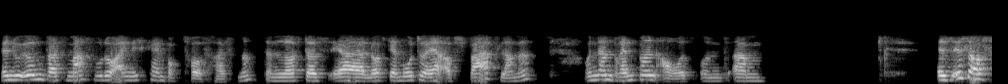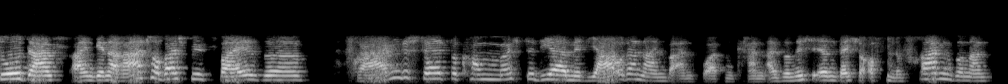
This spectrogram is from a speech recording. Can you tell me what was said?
wenn du irgendwas machst, wo du eigentlich keinen Bock drauf hast, ne? Dann läuft das eher, läuft der Motor eher auf Sparflamme und dann brennt man aus. Und ähm, es ist auch so, dass ein Generator beispielsweise Fragen gestellt bekommen möchte, die er mit Ja oder Nein beantworten kann. Also nicht irgendwelche offene Fragen, sondern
